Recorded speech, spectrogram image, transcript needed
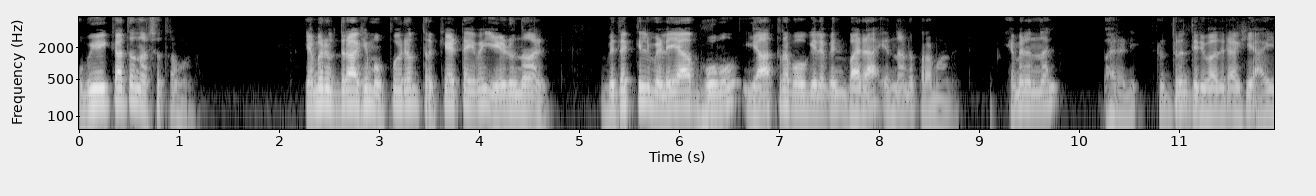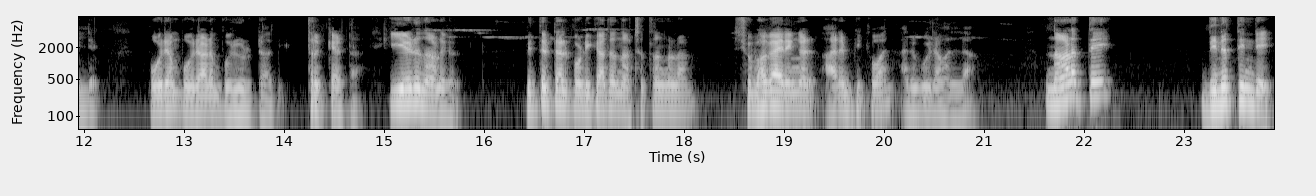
ഉപയോഗിക്കാത്ത നക്ഷത്രമാണ്. യമരുദ്രാഹി മുപ്പൂരം തൃക്കേട്ട ഇവ ഏഴുനാൾ. വിതക്കിൽ വിളയാ ഭൂമോ യാത്ര പോകിലവൻ വര എന്നാണ് പ്രമാണം യമൻ എന്നാൽ ഭരണി. രുദ്രൻ തിരുവാതിരാഹി ആയില്യം. പൂരം പൂരാടം പുരൂരുട്ടാതി. തൃക്കേട്ട. ഈ ഏഴു നാളുകൾ വിത്തിട്ടാൽ പൊടിക്കാത്ത നക്ഷത്രങ്ങളാണ്. ശുഭകാര്യങ്ങൾ ആരംഭിക്കുവാൻ അനുകൂലമല്ല. നാളത്തെ ദിനത്തിന്റെ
